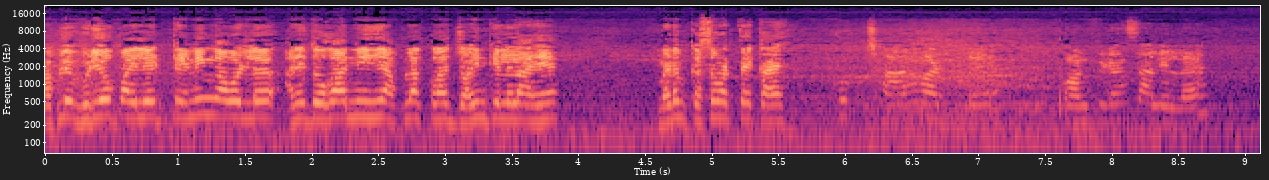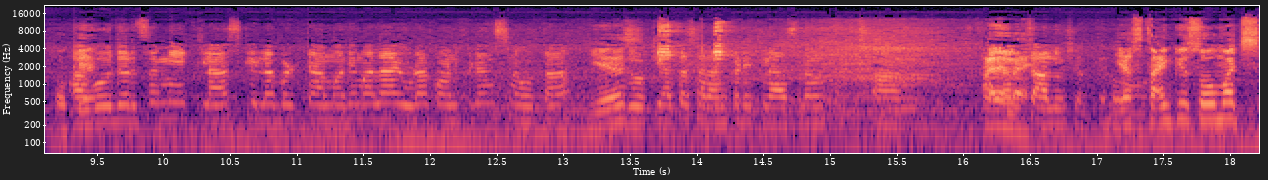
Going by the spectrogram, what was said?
आपले व्हिडिओ पाहिले ट्रेनिंग आवडलं आणि दोघांनीही आपला क्लास जॉईन केलेला आहे. मॅडम कसं वाटतंय काय? खूप छान वाटतंय. कॉन्फिडन्स आलेला आहे. ओके अगोदरचा मी एक क्लास केला बट त्यामध्ये मला एवढा कॉन्फिडन्स नव्हता. येस जो की आता सरांकडे क्लास लावून खूप छान आलेला आहे. चालू शकते. हो. Yes thank you so much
